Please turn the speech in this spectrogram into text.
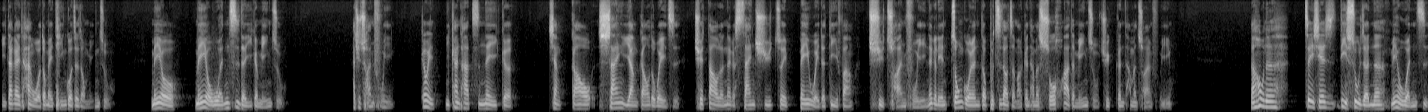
你大概看我都没听过这种民族，没有没有文字的一个民族，他去传福音。各位，你看他是那一个像高山一样高的位置。却到了那个山区最卑微的地方去传福音，那个连中国人都不知道怎么跟他们说话的民族去跟他们传福音。然后呢，这些傈僳人呢没有文字，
